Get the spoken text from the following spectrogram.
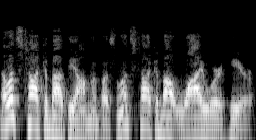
Now let's talk about the omnibus and let's talk about why we're here.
